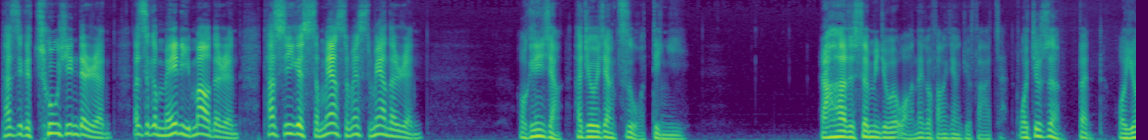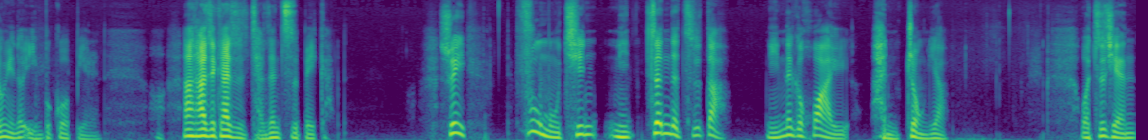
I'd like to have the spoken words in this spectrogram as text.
他是一个粗心的人，他是个没礼貌的人，他是一个什么样什么样什么样的人？我跟你讲，他就会这样自我定义，然后他的生命就会往那个方向去发展。我就是很笨，我永远都赢不过别人，啊，然后他就开始产生自卑感。所以父母亲，你真的知道，你那个话语很重要。我之前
